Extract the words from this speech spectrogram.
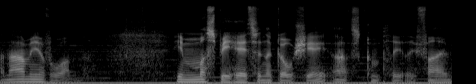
An army of one. He must be here to negotiate, that's completely fine.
